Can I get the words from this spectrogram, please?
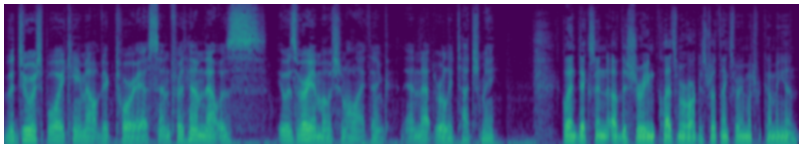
the Jewish boy came out victorious, and for him that was it was very emotional, I think, and that really touched me. Glenn Dickson of the Shirim Klezmer Orchestra, thanks very much for coming in.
